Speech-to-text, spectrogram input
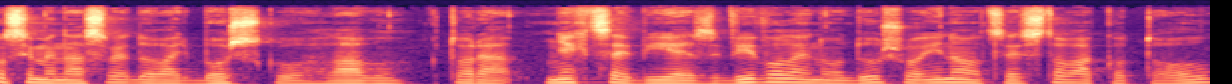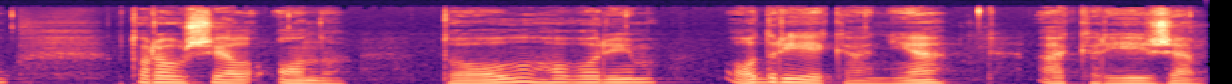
musíme nasledovať božskú hlavu, ktorá nechce viesť vyvolenú dušu inou cestou ako tou, ktorou šiel on. Tou, hovorím, odriekania, a kríža.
